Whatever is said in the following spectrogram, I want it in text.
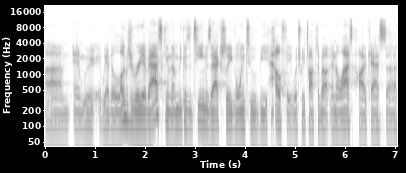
um, and we we have the luxury of asking them because the team is actually going to be healthy, which we talked about in the last podcast. Uh,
